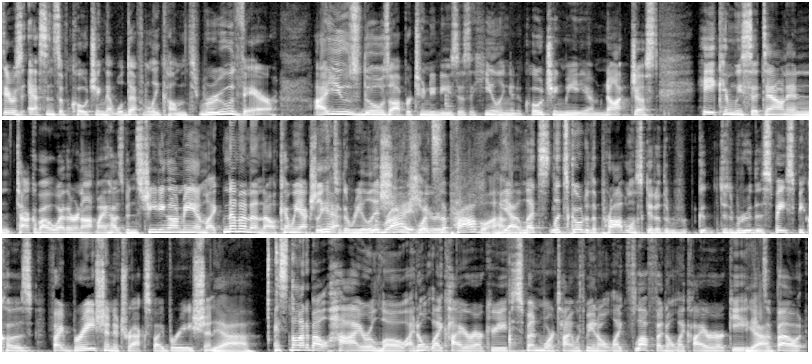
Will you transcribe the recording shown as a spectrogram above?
there's essence of coaching that will definitely come through there. I use those opportunities as a healing and a coaching medium, not just hey, can we sit down and talk about whether or not my husband's cheating on me? I'm like, no, no, no, no. Can we actually Yeah, get to the real issue? right. What's the problem? Yeah, let's let's go to the problem. Let's get to the, get to the root of the space because vibration attracts vibration. yeah. It's not about high or low. I don't like hierarchy. If you spend more time with me, I don't like fluff. I don't like hierarchy. Yeah. It's about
